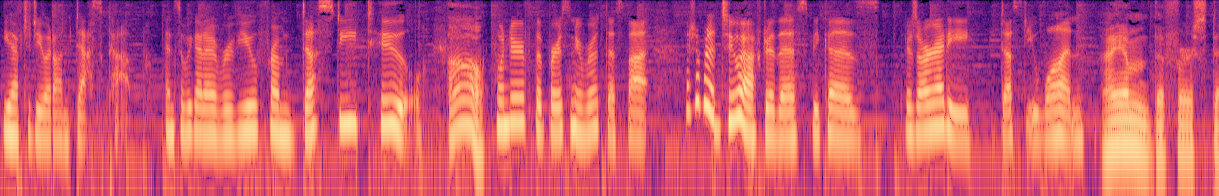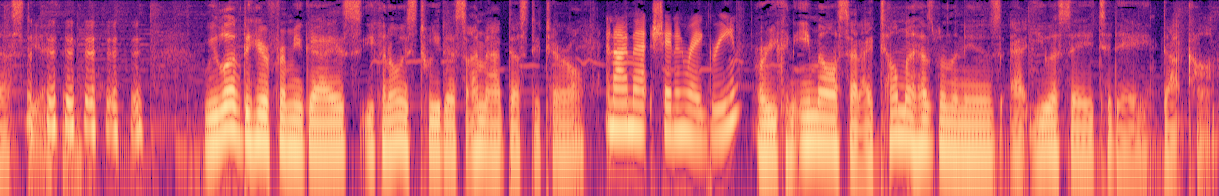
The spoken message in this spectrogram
you have to do it on desktop. And so we got a review from Dusty2. Oh, Wonder if the person who wrote this thought, I should put a 2 after this because there's already Dusty 1. I am the first Dusty, I think. we love to hear from you guys. You can always tweet us. I'm at Dusty Terrill. And I'm at Shannon Rae Green. or you can email us at I tell my husband the news at usatoday.com.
